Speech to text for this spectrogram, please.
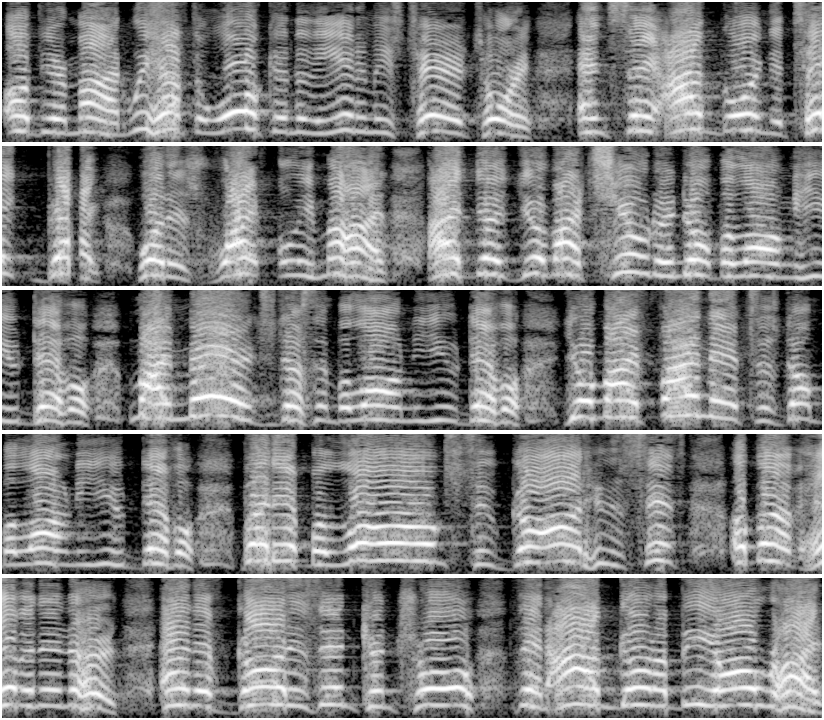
of your mind. We have to walk into the enemy's territory and say, I'm going to take back what is rightfully mine. I, you're, my children don't belong to you, devil. My marriage doesn't belong to you, devil. Your, my finances don't belong to you, devil. But it belongs to God who sits above heaven and earth. And if God is in control, then I'm going to be all right.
